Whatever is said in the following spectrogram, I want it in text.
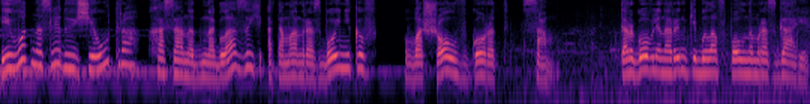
И вот на следующее утро Хасан Одноглазый, атаман разбойников, вошел в город сам. Торговля на рынке была в полном разгаре.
